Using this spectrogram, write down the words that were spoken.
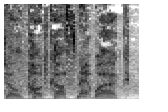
Podcast Network.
